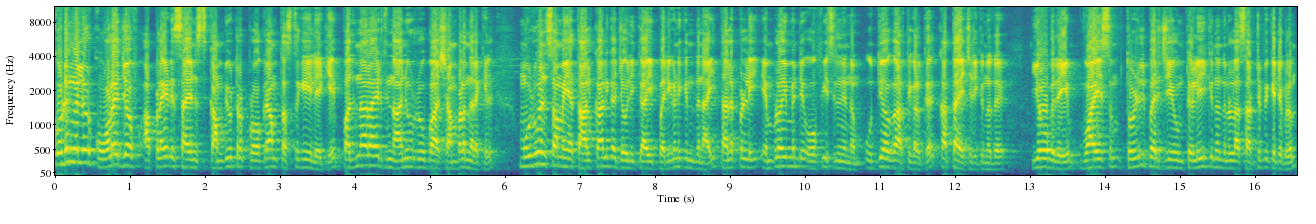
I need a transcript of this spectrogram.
Kodungallur college of applied science computer program തസ്തികയിലേക്ക് പതിനാലായിരത്തി നാനൂറ് രൂപ ശമ്പള നിരക്കിൽ മുഴുവൻ സമയ താൽക്കാലിക ജോലിക്കായി പരിഗണിക്കുന്നതിനായി തലപ്പള്ളി എംപ്ലോയ്മെന്റ് ഓഫീസിൽ നിന്നും ഉദ്യോഗാർത്ഥികൾക്ക് കത്തയച്ചിരിക്കുന്നത്. യോഗ്യതയും വയസ്സും തൊഴിൽ പരിചയവും തെളിയിക്കുന്നതിനുള്ള സർട്ടിഫിക്കറ്റുകളും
